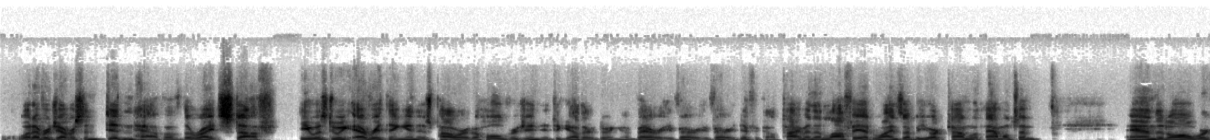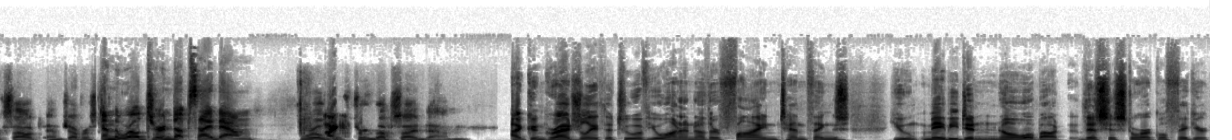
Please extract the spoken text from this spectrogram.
whatever Jefferson didn't have of the right stuff, he was doing everything in his power to hold Virginia together during a very, very, very difficult time. And then Lafayette winds up at Yorktown with Hamilton, and it all works out. And Jefferson and the world turned upside down. The world was turned upside down. I congratulate the two of you on another fine 10 things you maybe didn't know about this historical figure.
